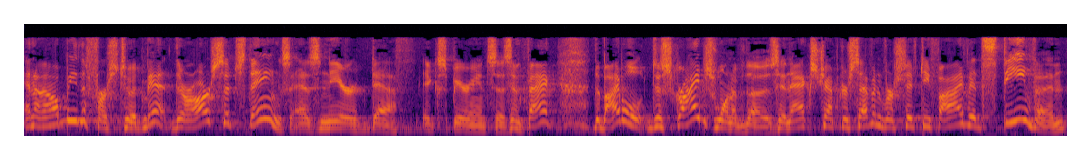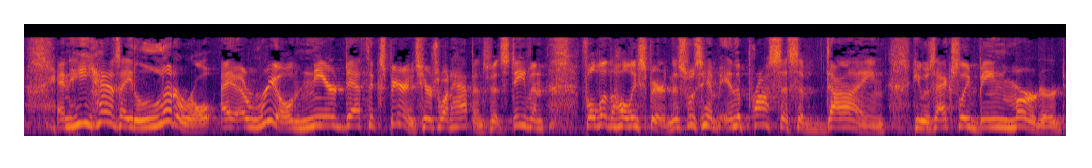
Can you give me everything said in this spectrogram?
And I'll be the first to admit there are such things as near death experiences. In fact, the Bible describes one of those in Acts chapter 7, verse 55. It's Stephen, and he has a literal, a, real near death experience. Here's what happens. But Stephen, full of the Holy Spirit, and this was him in the process of dying, he was actually being murdered.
